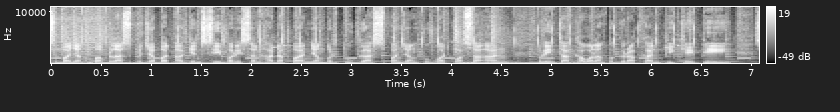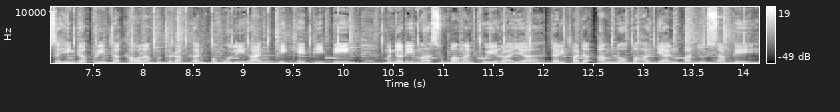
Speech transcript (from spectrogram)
Sebanyak 14 pejabat agensi Barisan Hadapan yang bertugas sepanjang penguatkuasaan Perintah Kawalan Pergerakan PKP sehingga Perintah Kawalan Pergerakan Pemulihan PKPP menerima sumbangan kuih raya daripada AMNO bahagian Batu Sapi.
